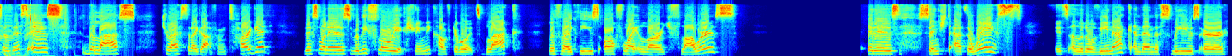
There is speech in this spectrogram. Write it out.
So this is the last dress that I got from Target. This one is really flowy, extremely comfortable. It's black with like these off-white large flowers. It is cinched at the waist. It's a little v-neck and then the sleeves are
